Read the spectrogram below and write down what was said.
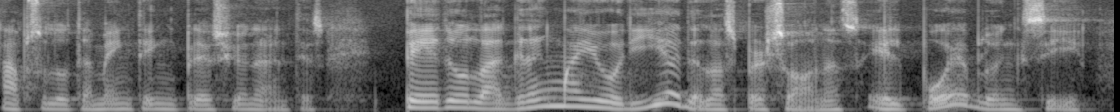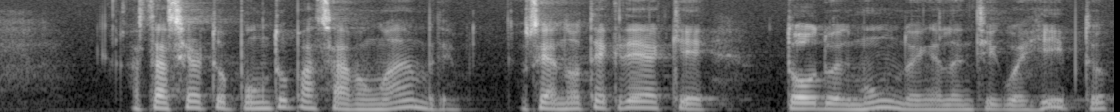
absolutamente impresionantes. Pero la gran mayoría de las personas, el pueblo en sí, hasta cierto punto pasaban hambre. O sea, no te creas que todo el mundo en el antiguo Egipto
